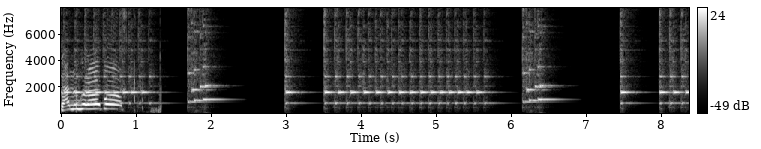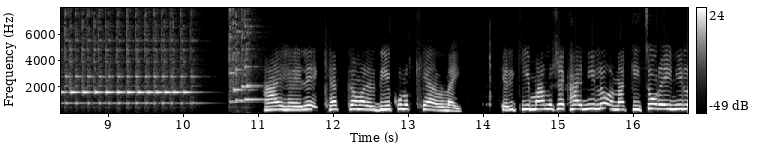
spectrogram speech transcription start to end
চালু করা হয় বস হাই হাই রে, ক্ষেত খামারের দিকে কোনো খেয়াল নাই। এর কি মানুষে খাই নিল না কি চোরেই নিল?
